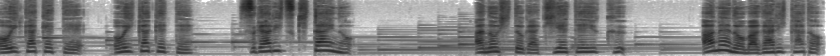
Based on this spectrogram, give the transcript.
追いかけて、追いかけて、すがりつきたいの。あの人が消えてゆく、雨の曲がり角。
